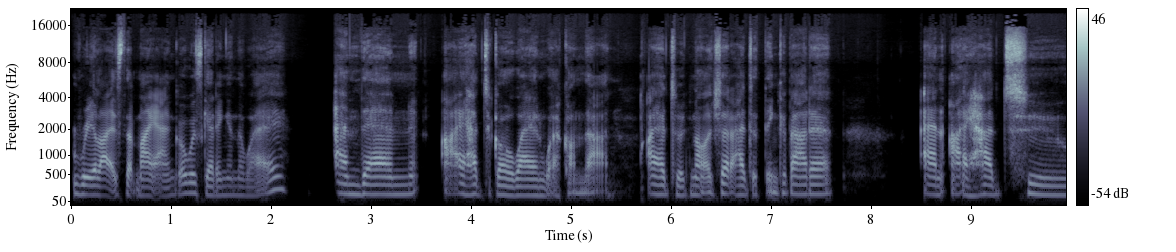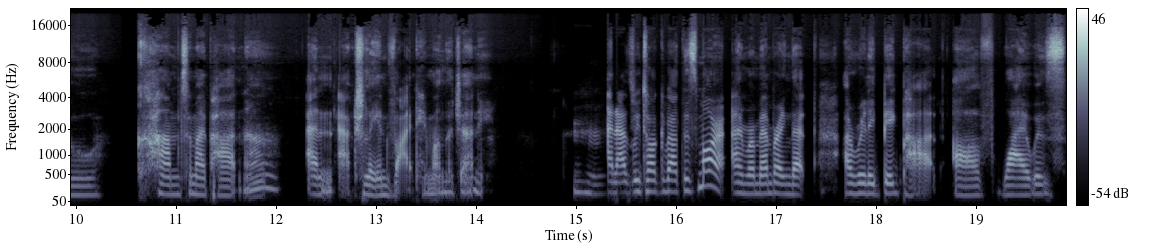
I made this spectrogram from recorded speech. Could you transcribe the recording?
realize that my anger was getting in the way. And then I had to go away and work on that. I had to acknowledge that. I had to think about it. And I had to come to my partner and actually invite him on the journey. Mm-hmm. And as we talk about this more, I'm remembering that a really big part of why it was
